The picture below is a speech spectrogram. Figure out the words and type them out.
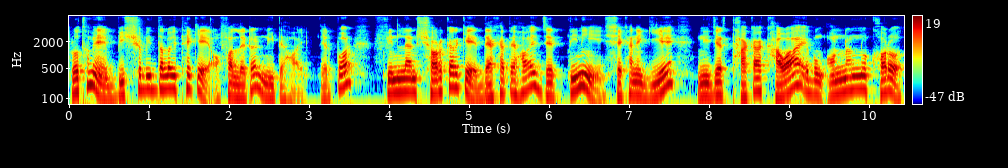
প্রথমে বিশ্ববিদ্যালয় থেকে অফার লেটার নিতে হয়। এরপর ফিনল্যান্ড সরকারকে দেখাতে হয় যে তিনি সেখানে গিয়ে নিজের থাকা, খাওয়া এবং অন্যান্য খরচ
